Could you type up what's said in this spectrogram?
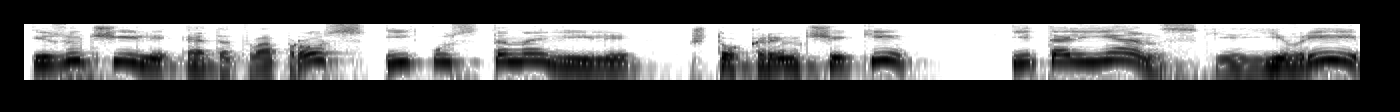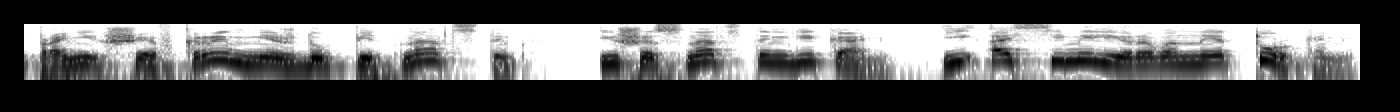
изучили этот вопрос и установили, что крымчаки – итальянские евреи, проникшие в Крым между XV и XVI веками и ассимилированные турками.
